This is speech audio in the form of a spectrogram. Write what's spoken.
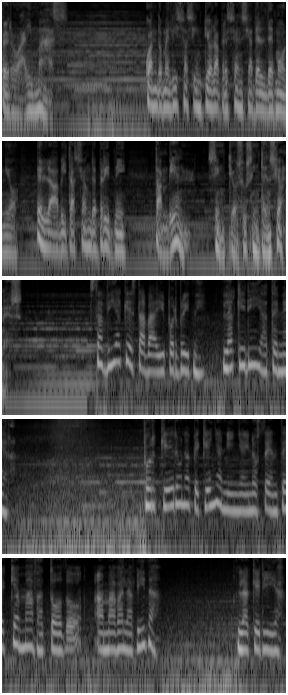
Pero hay más. Cuando Melissa sintió la presencia del demonio en la habitación de Britney, también sintió sus intenciones. Sabía que estaba ahí por Britney, la quería tener. Porque era una pequeña niña inocente que amaba todo, amaba la vida. La quería.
